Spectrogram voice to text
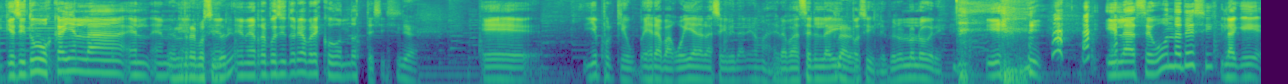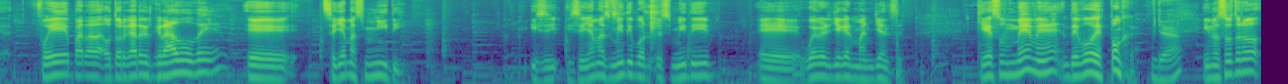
Y que si tú buscáis en la. En, en- ¿En el repositorio? En, en el repositorio aparezco con dos tesis. Ya. Eh, y es porque era para huellar a la secretaria nomás, era para hacerle la vida Claro. imposible, pero lo logré. y, y la segunda tesis, la que fue para otorgar el grado de, eh, se llama Smithy. Y, se- y se llama Smithy por Smithy eh, Weber Jägerman Jensen, que es un meme de Bob Esponja. ¿Ya? Y nosotros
